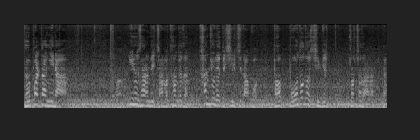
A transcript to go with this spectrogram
덧발당이나 어? 이런 사람들이 잘못한 것은 한 줄에도 실지도 않고 바- 보도도 심지어 조차도 안 합니다.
